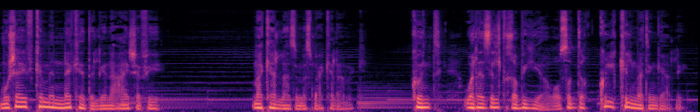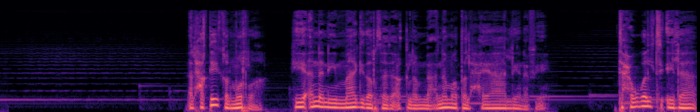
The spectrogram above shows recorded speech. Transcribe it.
مو شايف كم النكد اللي أنا عايشة فيه؟ ما كان لازم أسمع كلامك. كنت ولا زلت غبية وأصدق كل كلمة تنقال لي. الحقيقة المرة هي أنني ما قدرت أتأقلم مع نمط الحياة اللي أنا فيه. تحولت إلى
